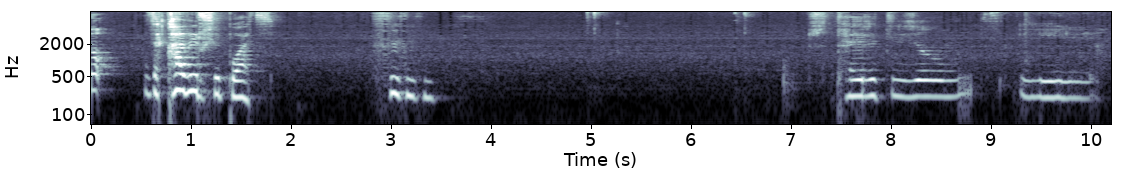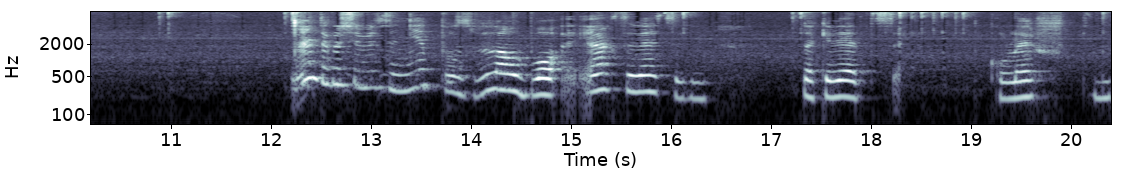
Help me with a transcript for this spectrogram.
No, za kawir się płaci. Cztery tysiące. Yeah. No i tego się wiecie nie pozbywał, bo ja chcę wiecie, takie wiecie, koleżki.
